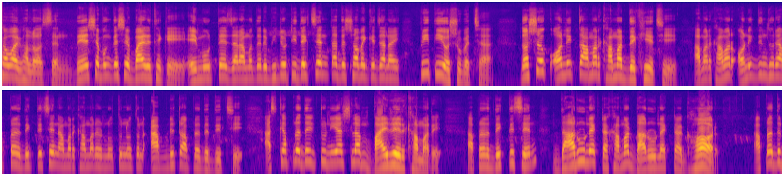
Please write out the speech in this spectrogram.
সবাই ভালো আছেন। দেশ এবং দেশের বাইরে থেকে এই মুহূর্তে যারা আমাদের ভিডিওটি দেখছেন, তাদের সবাইকে জানাই প্রীতি ও শুভেচ্ছা। দর্শক, অনেক তো আমার খামার দেখিয়েছি। আমার খামার অনেক দিন ধরে আপনারা দেখতেছেন, আমার খামারের নতুন নতুন আপডেটও আপনাদের দিচ্ছি। আজকে আপনাদের একটু নিয়ে আসলাম বাইরের খামারে। আপনারা দেখতেছেন, দারুণ একটা খামার, দারুণ একটা ঘর। আপনাদের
